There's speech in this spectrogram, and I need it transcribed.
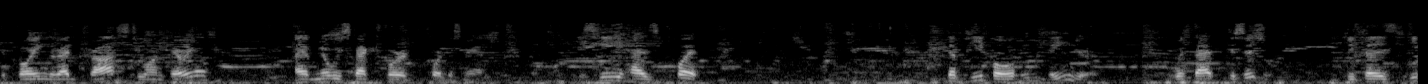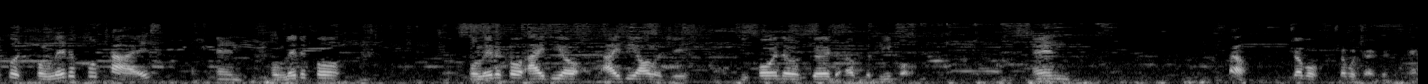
deploying the Red Cross to Ontario, I have no respect for, for this man. He has put the people in danger with that decision. Because he put political ties and political political ideo- ideology before the good of the people. And oh, trouble trouble charger. Eh?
